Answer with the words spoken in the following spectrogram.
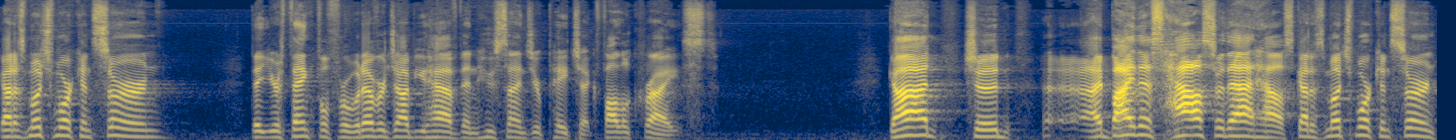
God is much more concerned that you're thankful for whatever job you have than who signs your paycheck. Follow Christ. God, should uh, I buy this house or that house? God is much more concerned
